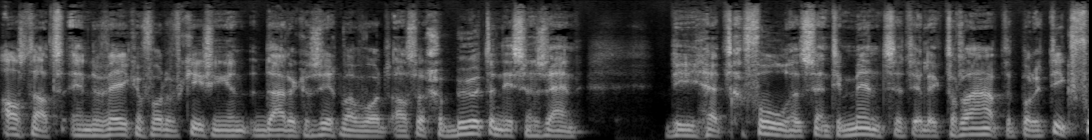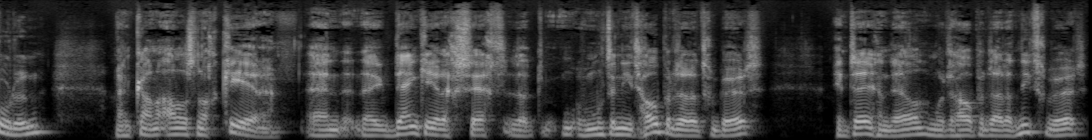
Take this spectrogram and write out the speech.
als dat in de weken voor de verkiezingen duidelijker zichtbaar wordt, als er gebeurtenissen zijn die het gevoel, het sentiment, het electoraat, de politiek voeden, dan kan alles nog keren. En ik denk eerlijk gezegd, dat we moeten niet hopen dat het gebeurt. Integendeel, we moeten hopen dat het niet gebeurt.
